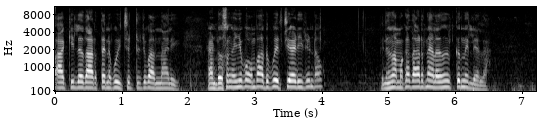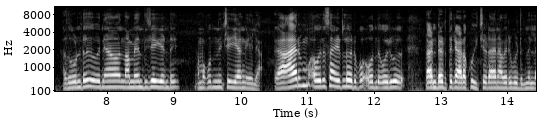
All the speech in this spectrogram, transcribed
ബാക്കിയുള്ളത് അവിടെ തന്നെ കുഴിച്ചിട്ടിട്ട് വന്നാൽ രണ്ട് ദിവസം കഴിഞ്ഞ് പോകുമ്പോൾ അത് പൊരിച്ച് കാടിയിട്ടുണ്ടാവും പിന്നെ നമുക്കത് അവിടെ നിലനിൽക്കുന്നില്ലല്ലോ. അതുകൊണ്ട് പിന്നെ നമ്മ എന്ത് ചെയ്യണ്ട്? നമുക്കൊന്നും ചെയ്യാൻ കഴിയില്ല. ആരും ഒരു സൈഡിൽ ഒരു ഒരു തണ്ടെടുത്തിട്ട് അവിടെ കുഴിച്ചിടാൻ അവർ വിടുന്നില്ല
